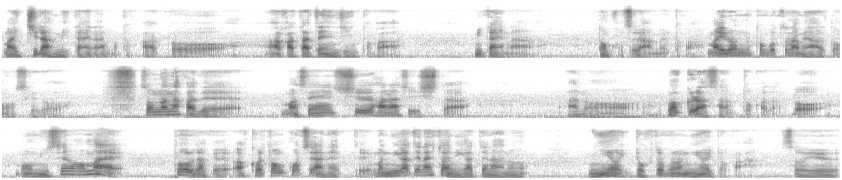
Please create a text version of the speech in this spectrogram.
まあ、一蘭みたいなのとか、あと、博多天神とか、みたいな豚骨ラーメンとか、まあ、いろんな豚骨ラーメンあると思うんですけど、そんな中で、まあ、先週話した、あの、和倉さんとかだと、もう店の前通るだけで、あ、これ豚骨やねっていう、まあ、苦手な人は苦手なあの、匂い、独特の匂いとか、そういう、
